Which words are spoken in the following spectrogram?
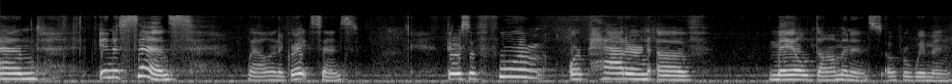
And in a sense, well, in a great sense, there's a form or pattern of male dominance over women.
